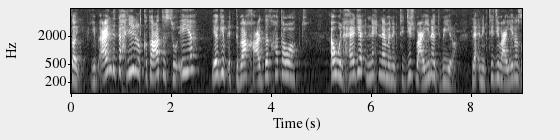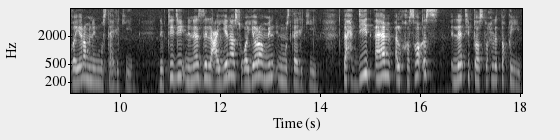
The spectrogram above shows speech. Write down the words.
طيب يبقى عند تحليل القطاعات السوقية يجب اتباع عدة خطوات. أول حاجة إن إحنا ما نبتديش بعينة كبيرة لأ نبتدي بعينة صغيرة من المستهلكين. نبتدي ننزل عينة صغيرة من المستهلكين. تحديد أهم الخصائص التي بتصلح للتقييم.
